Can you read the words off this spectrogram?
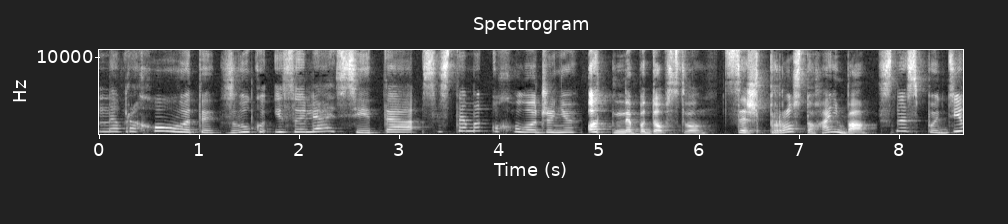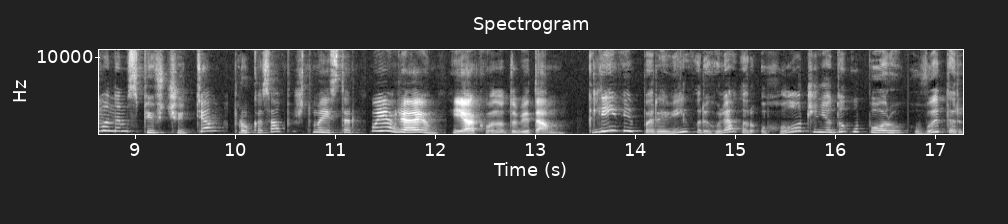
не враховувати звукоізоляції та системи охолодження. От неподобство! Це ж просто ганьба. З несподіваним співчуттям проказав поштмейстер. Уявляю, як воно тобі там. Кліві перевів регулятор охолодження до упору, витер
